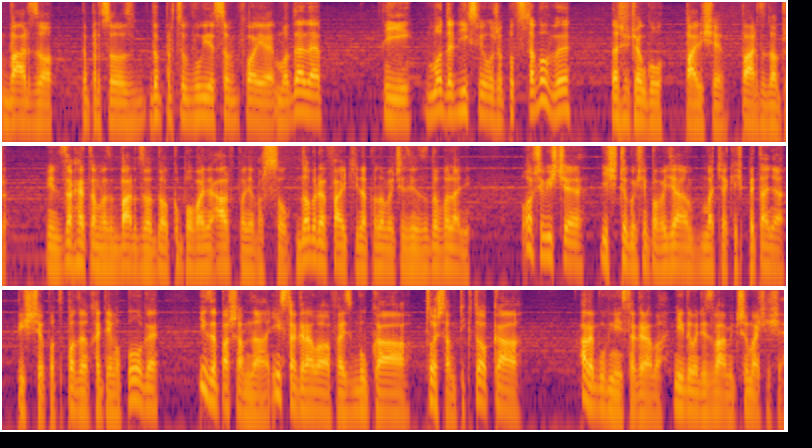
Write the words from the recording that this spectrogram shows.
bardzo dopracowuje swoje modele i model X, mimo że podstawowy, w naszym ciągu pali się bardzo dobrze. Więc zachęcam Was bardzo do kupowania Alf, ponieważ są dobre fajki, na pewno będziecie z nich zadowoleni. Oczywiście, jeśli czegoś nie powiedziałem, macie jakieś pytania, piszcie pod spodem, chętnie Wam pomogę. I zapraszam na Instagrama, Facebooka, coś tam TikToka, ale głównie Instagrama. Nigdy będzie z Wami, trzymajcie się.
